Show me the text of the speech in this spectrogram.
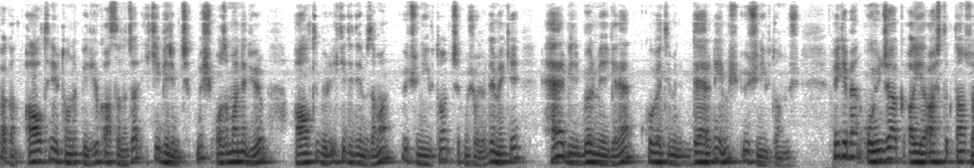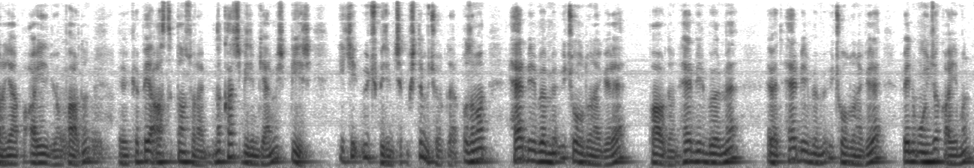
Bakın 6 Newton'luk bir yük asılınca 2 birim çıkmış. O zaman ne diyorum? 6 bölü 2 dediğim zaman 3 Newton çıkmış oluyor. Demek ki her bir bölmeye gelen kuvvetimin değeri neymiş? 3 Newton'muş. Peki ben oyuncak ayı açtıktan sonra ya ayı diyorum pardon e, köpeğe astıktan sonra ne kaç birim gelmiş? 1, 2, 3 birim çıkmış değil mi çocuklar? O zaman her bir bölme 3 olduğuna göre pardon her bir bölme evet her bir bölme 3 olduğuna göre benim oyuncak ayımın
